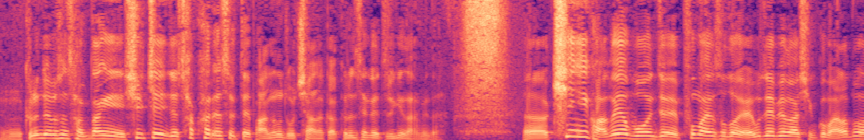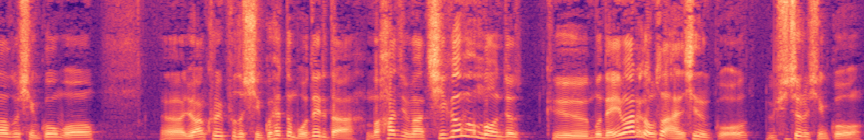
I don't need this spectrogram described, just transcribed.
음, 그런 점에서 상당히 실제 이제 착화를 했을 때 반응은 좋지 않을까 그런 생각이 들긴 합니다. 어, 킹이 과거에 뭐 이제 푸마에서도 에우제베가 신고 마라도나도 신고 뭐 어, 요한 크루이프도 신고 했던 모델이다. 뭐 하지만 지금은 뭐 이제 그 뭐 네이마르가 우선 안 신고 퓨처를 신고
